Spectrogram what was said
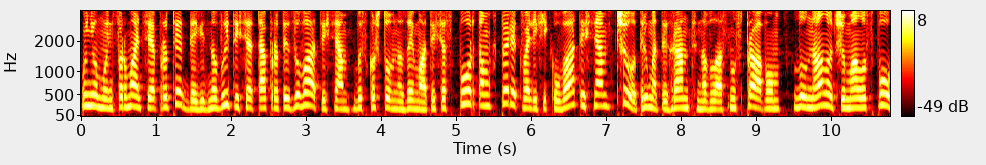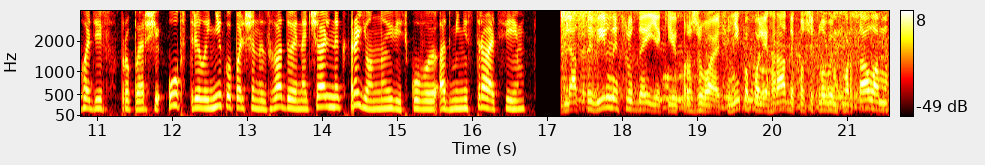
У ньому інформація про те, де відновитися та протезуватися, безкоштовно займатися спортом, перекваліфікуватися чи отримати грант на власну справу. Лунало чимало спогадів. Про перші обстріли Нікопольщини згадує начальник районної військової адміністрації. Для цивільних людей, які проживають в Нікополі, гради по житловим кварталам.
